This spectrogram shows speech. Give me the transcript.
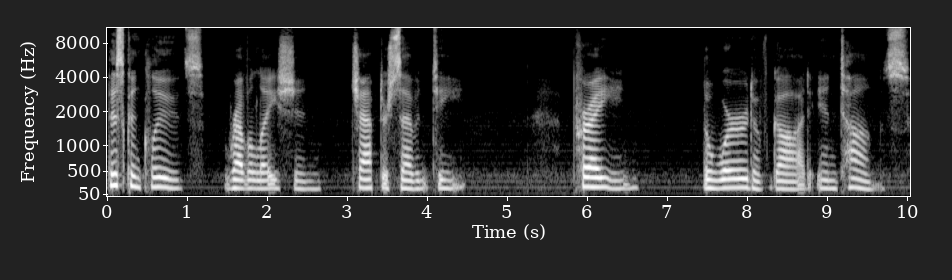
This concludes Revelation chapter 17. Praying the Word of God in tongues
